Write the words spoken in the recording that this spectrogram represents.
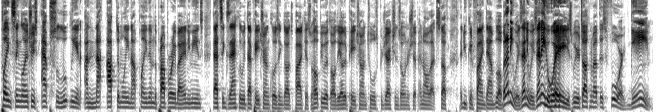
playing single entries absolutely and not optimally, not playing them the proper way by any means. That's exactly what that Patreon Closing Thoughts podcast will help you with. All the other Patreon tools, projections, ownership, and all that stuff that you can find down below. But anyways, anyways, anyways, we were talking about this four game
